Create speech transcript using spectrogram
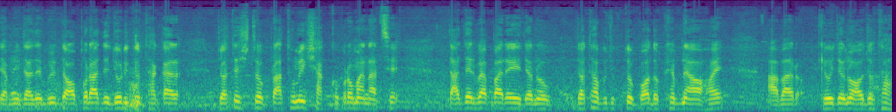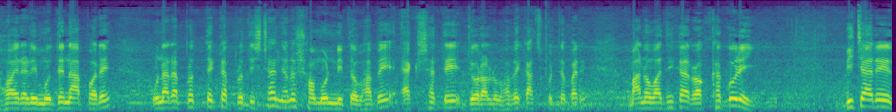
যেমন যাদের বিরুদ্ধে অপরাধে জড়িত থাকার যথেষ্ট প্রাথমিক সাক্ষ্য প্রমাণ আছে তাদের ব্যাপারে যেন যথাপযুক্ত পদক্ষেপ নেওয়া হয়, আবার কেউ যেন অযথা হয়রানির মধ্যে না পড়ে ওনারা প্রত্যেকটা প্রতিষ্ঠান যেন সমন্বিতভাবে একসাথে জোরালোভাবে কাজ করতে পারে, মানবাধিকার রক্ষা করেই বিচারের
